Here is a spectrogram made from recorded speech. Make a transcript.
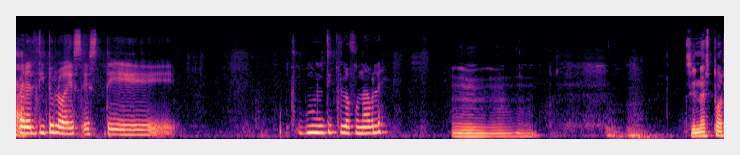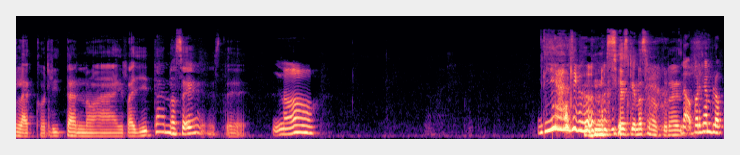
pero el título es este un título funable. Mm. Si no es por la colita, no hay rayita, no sé. Este. No. Ya, digo. No sé, es que no se me ocurre. No, por ejemplo,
